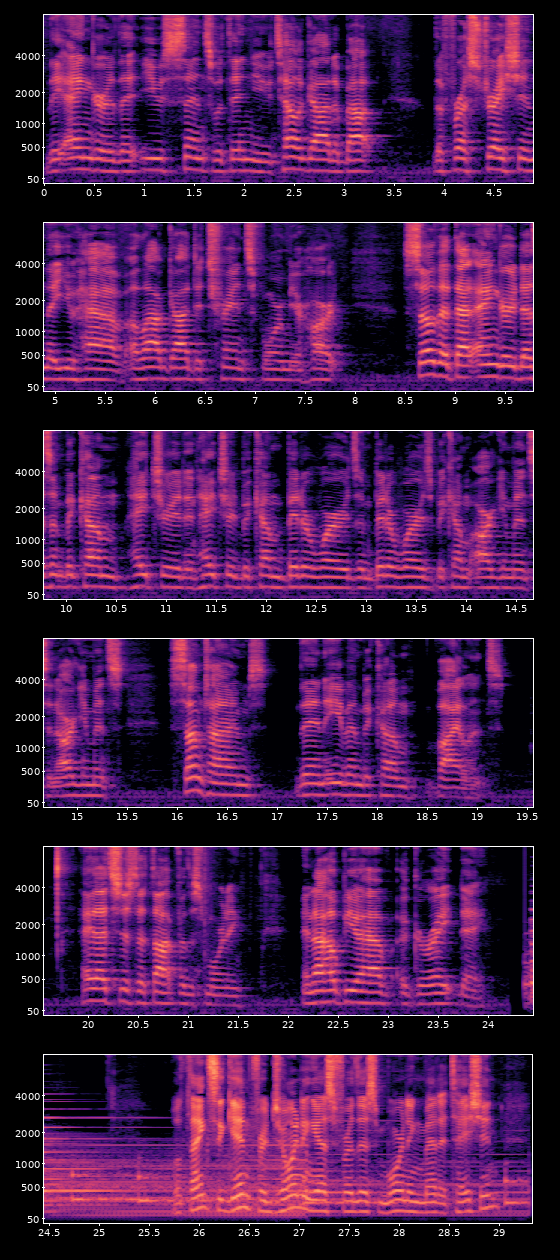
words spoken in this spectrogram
the anger that you sense within you. Tell God about the frustration that you have. Allow God to transform your heart so that that anger doesn't become hatred and hatred become bitter words and bitter words become arguments and arguments sometimes then even become violence. Hey, that's just a thought for this morning. And I hope you have a great day. Well, thanks again for joining us for this morning meditation.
